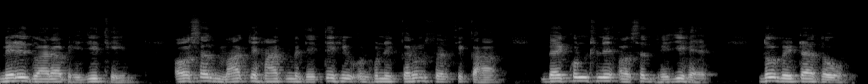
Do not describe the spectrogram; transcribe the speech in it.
मेरे द्वारा भेजी थी। औषध माँ के हाथ में देते ही उन्होंने करुण स्वर से कहा बैकुंठ ने औसत भेजी है। दो बेटा, दो।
